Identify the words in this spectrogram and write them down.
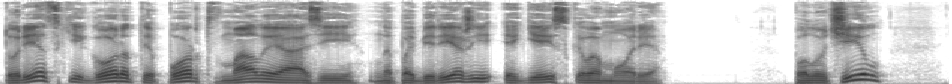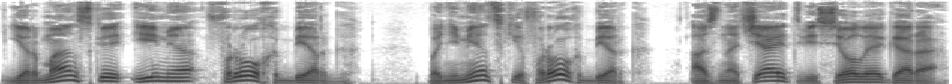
турецкий город и порт в Малой Азии, на побережье Эгейского моря. Получил германское имя Фрохберг. По-немецки Фрохберг означает «веселая гора».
